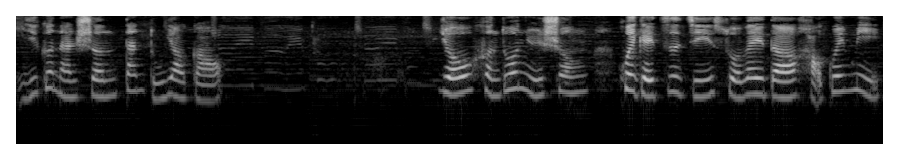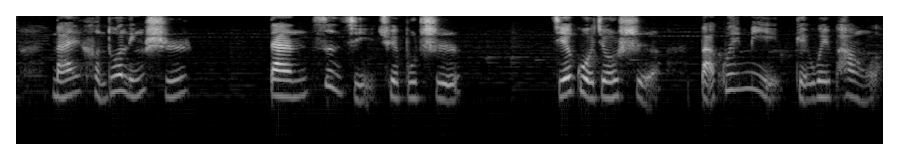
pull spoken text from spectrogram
一个男生单独要高。有很多女生会给自己所谓的好闺蜜买很多零食。但自己却不吃，结果就是把闺蜜给喂胖了。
